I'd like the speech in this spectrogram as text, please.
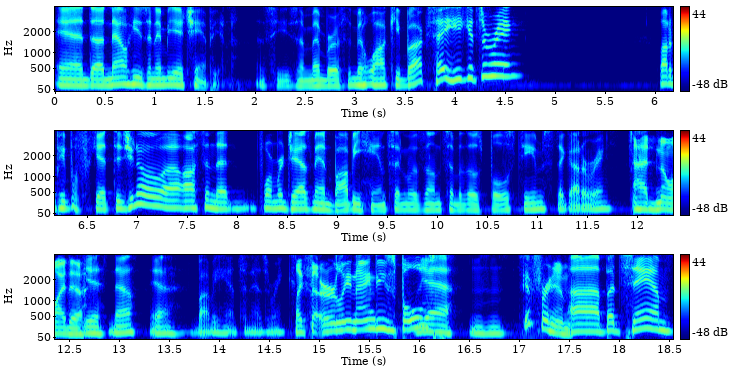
and uh, now he's an NBA champion as he's a member of the Milwaukee Bucks. Hey, he gets a ring. A lot of people forget. Did you know, uh, Austin, that former jazz man Bobby Hansen was on some of those Bulls teams that got a ring? I had no idea. Yeah, no, yeah. Bobby Hansen has a ring. Like the early '90s Bulls. Yeah. hmm good for him. Uh, but Sam,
